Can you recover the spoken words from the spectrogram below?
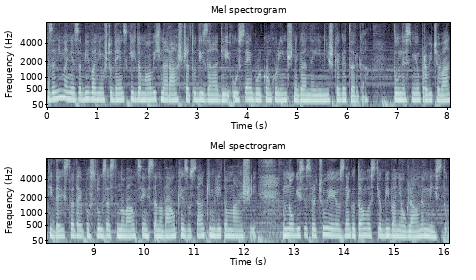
Zanimanje za bivanje v študentskih domovih narašča tudi zaradi vse bolj konkurenčnega najemniškega trga. Tu ne sme upravičevati dejstva, da je posluh za stanovalce in stanovalke z vsakim letom manjši. Mnogi se srečujejo z negotovostjo bivanja v glavnem mestu.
